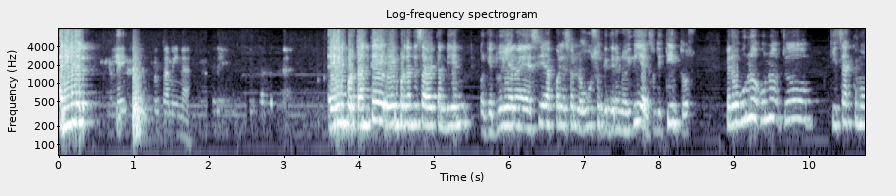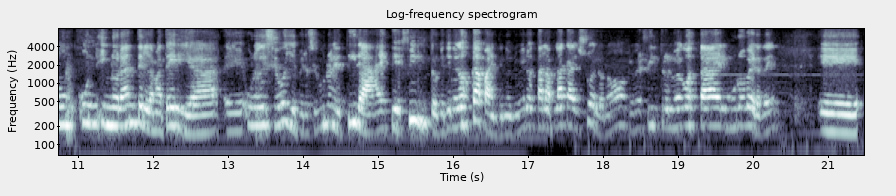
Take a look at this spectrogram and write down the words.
A nivel, es importante, es importante saber también, porque tú ya me decías cuáles son los usos que tienen hoy día, que son distintos, pero uno, uno yo quizás como un, ignorante en la materia, eh, uno dice, oye, pero si uno le tira a este filtro que tiene dos capas, entiendo, primero está la placa del suelo, ¿no? El primer filtro y luego está el muro verde. Eh,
